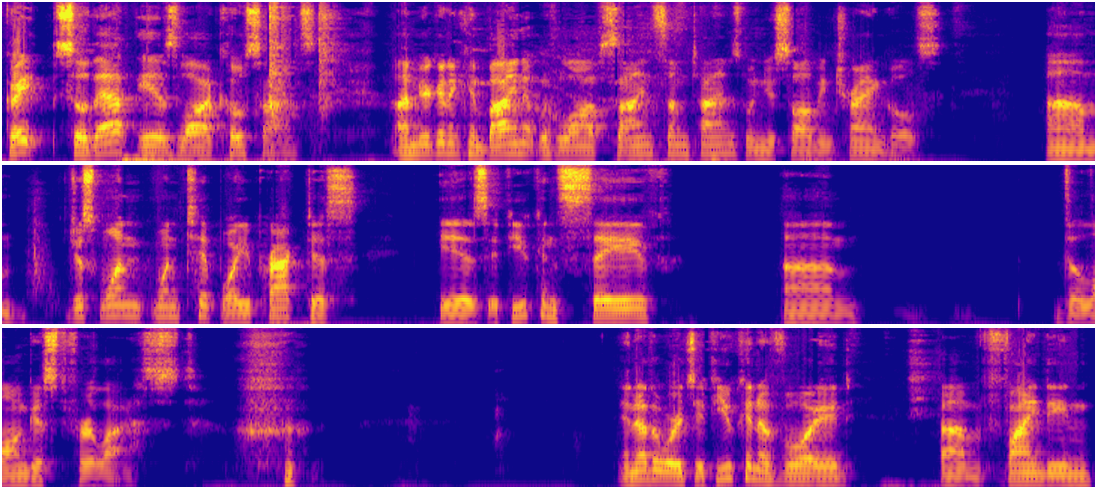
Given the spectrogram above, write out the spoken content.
Great, so that is law of cosines. Um, you're going to combine it with law of sines sometimes when you're solving triangles. Um, just one one tip while you practice is if you can save um, the longest for last. In other words, if you can avoid um, finding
